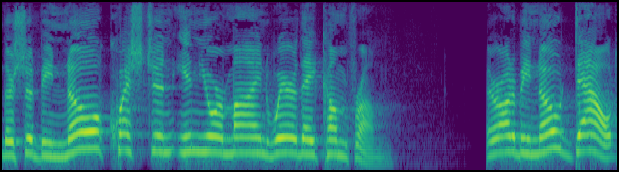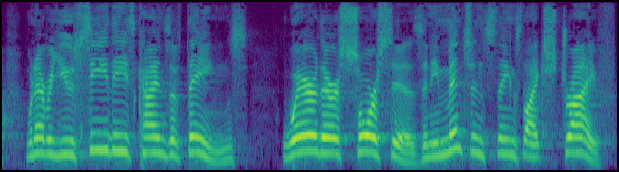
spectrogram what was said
There should be no question in your mind where they come from. There ought to be no doubt whenever you see these kinds of things where their source is. And he mentions things like strife,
